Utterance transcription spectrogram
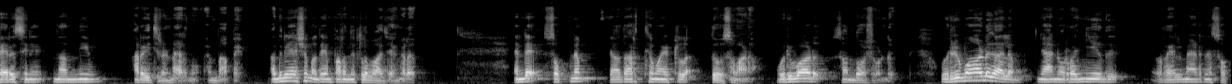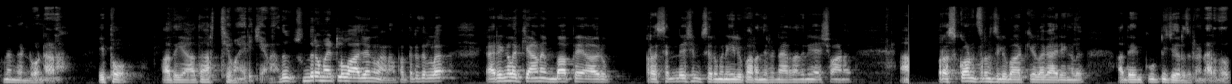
പേരസിന് നന്ദിയും അറിയിച്ചിട്ടുണ്ടായിരുന്നു എംബാപ്പെ. അതിനുശേഷം അദ്ദേഹം പറഞ്ഞിട്ടുള്ള വാചകങ്ങൾ എന്റെ സ്വപ്നം യാഥാർത്ഥ്യമായിട്ടുള്ള ദിവസമാണ്. ഒരുപാട് സന്തോഷമുണ്ട്. ഒരുപാട് കാലം ഞാൻ ഉറങ്ങിയത് റയൽ മാഡിനെ സ്വപ്നം കണ്ടുകൊണ്ടാണ്. ഇപ്പോൾ അത് യാഥാർത്ഥ്യമായിരിക്കുകയാണ്. അത് സുന്ദരമായിട്ടുള്ള വാചകങ്ങളാണ്. അപ്പോൾ അത്തരത്തിലുള്ള കാര്യങ്ങളൊക്കെയാണ് എംബാപ്പെ ആ ഒരു പ്രസന്റേഷൻ സെറിമണിയിൽ പറഞ്ഞിട്ടുണ്ടായിരുന്നത്. അതിനുശേഷമാണ് പ്രസ് കോൺഫറൻസിൽ ബാക്കിയുള്ള കാര്യങ്ങൾ അദ്ദേഹം കൂട്ടിച്ചേർത്തിട്ടുണ്ടായിരുന്നത്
